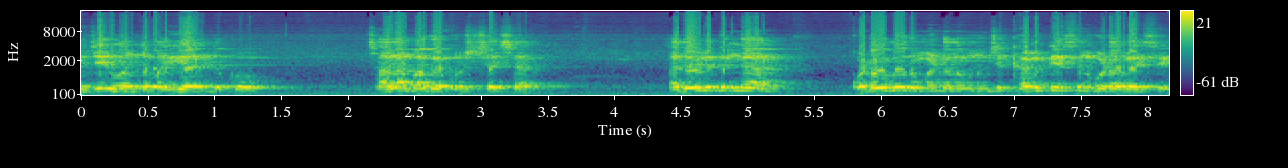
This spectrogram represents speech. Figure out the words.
విజయవంతం అయ్యేందుకు చాలా బాగా కృషి చేశారు. అదేవిధంగా కొడవలూరు మండలం నుంచి కమిటీస్ను కూడా వేసి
